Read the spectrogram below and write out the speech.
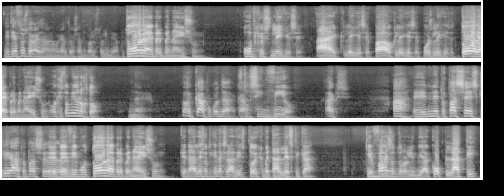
Γιατί αυτός τώρα ήταν ο μεγαλύτερος αντίπαλο του Ολυμπιακού. Τώρα έπρεπε να ήσουν. Όποιος λέγεσαι. ΑΕΚ, λέγεσαι. ΠΑΟΚ, λέγεσαι. Πώς λέγεσαι. Τώρα έπρεπε να ήσουν. Όχι στο μείον 8. Ναι. Όχι, κάπου κοντά. Κάπου. Στο συν 2. Εντάξει. Α, ε, ναι, το πας σκληρά. Το πας, ε, Ρε παιδί μου, τώρα έπρεπε να ήσουν και να λες ότι κοίταξε να δεις, το εκμεταλλεύτηκα και βάζω τον Ολυμπιακό πλάτη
